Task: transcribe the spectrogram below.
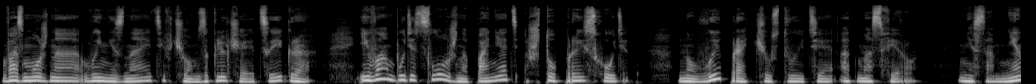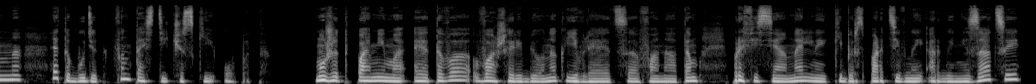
Возможно, вы не знаете, в чем заключается игра, и вам будет сложно понять, что происходит, но вы прочувствуете атмосферу. Несомненно, это будет фантастический опыт. Может, помимо этого, ваш ребенок является фанатом профессиональной киберспортивной организации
